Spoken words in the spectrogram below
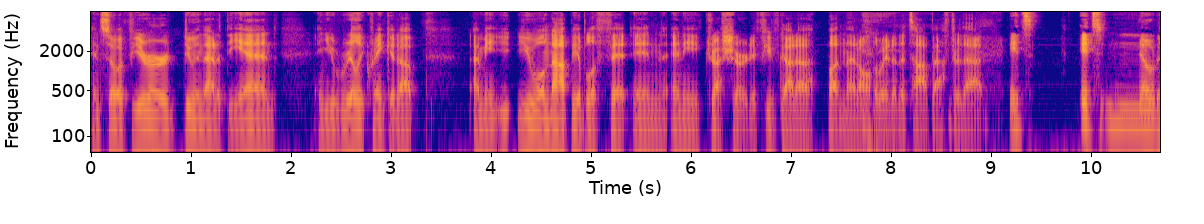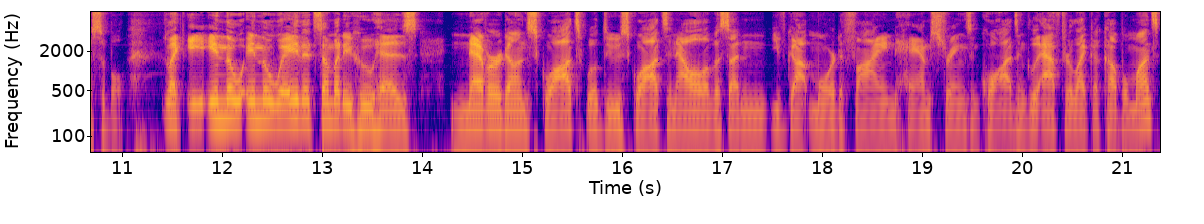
And so if you're doing that at the end and you really crank it up, I mean, you, you will not be able to fit in any dress shirt if you've got to button that all the way to the top after that. it's it's noticeable like in the in the way that somebody who has never done squats will do squats and now all of a sudden you've got more defined hamstrings and quads and glute after like a couple months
